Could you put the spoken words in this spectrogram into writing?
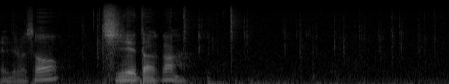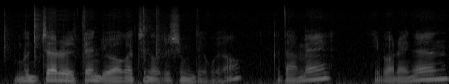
예를 들어서 지에다가 문자를 일단 이와 같이 넣어주시면 되고요. 그 다음에 이번에는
